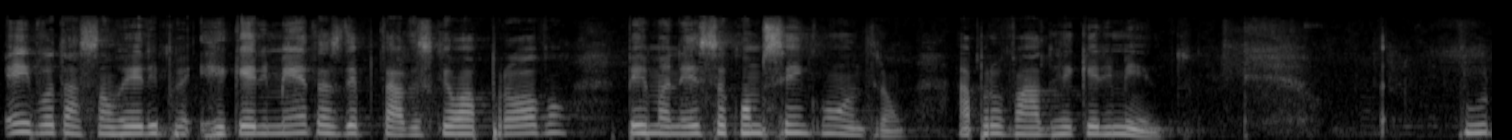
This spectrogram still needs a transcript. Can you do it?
Em votação, requerimento, as deputadas que o aprovam permaneça como se encontram. Aprovado o requerimento. Por,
